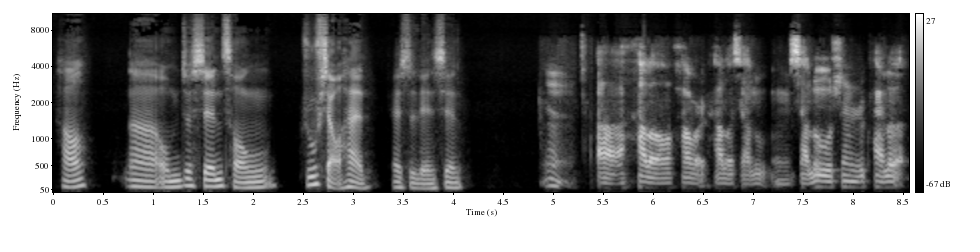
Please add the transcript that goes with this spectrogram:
好，那我们就先从朱小汉开始连线。嗯啊、uh,，Hello Howard，Hello 小鹿，嗯，小鹿生日快乐。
